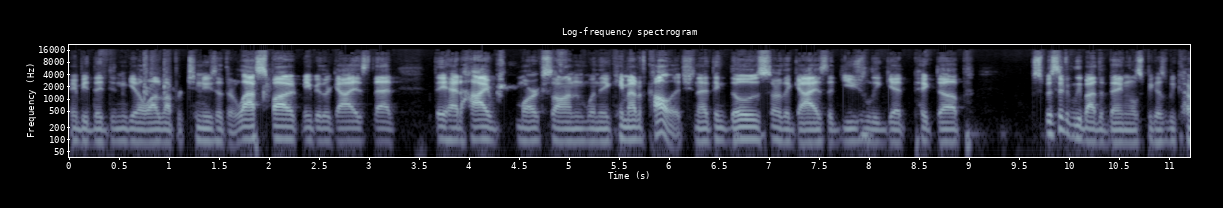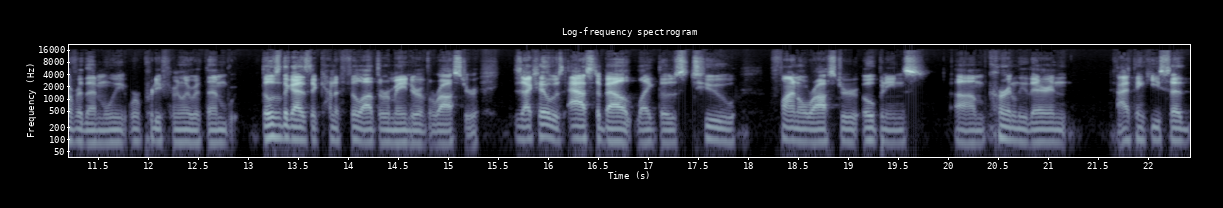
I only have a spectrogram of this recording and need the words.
Maybe they didn't get a lot of opportunities at their last spot. Maybe they're guys that they had high marks on when they came out of college. And I think those are the guys that usually get picked up specifically by the Bengals because we cover them. We, we're pretty familiar with them. Those are the guys that kind of fill out the remainder of the roster. Zac Taylor was asked about like those two final roster openings um, currently there. And I think he said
